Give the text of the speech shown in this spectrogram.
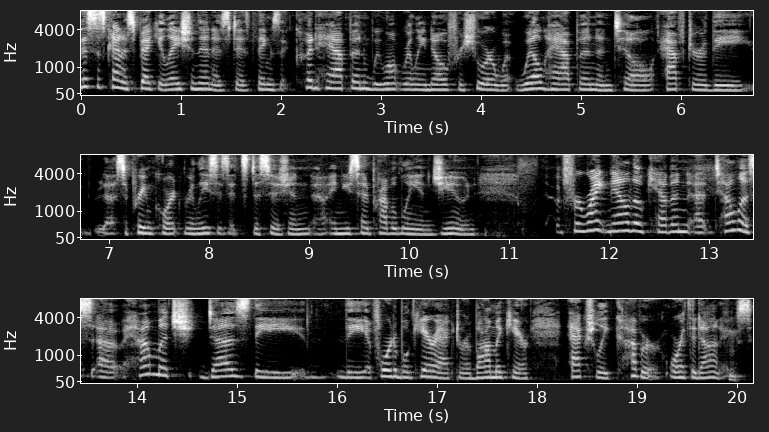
This is kind of speculation then as to things that could happen. We won't really know for sure what will happen until after the uh, Supreme Court releases its decision, uh, and you said probably in June. For right now, though, Kevin, uh, tell us uh, how much does the the Affordable Care Act or Obamacare actually cover orthodontics?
